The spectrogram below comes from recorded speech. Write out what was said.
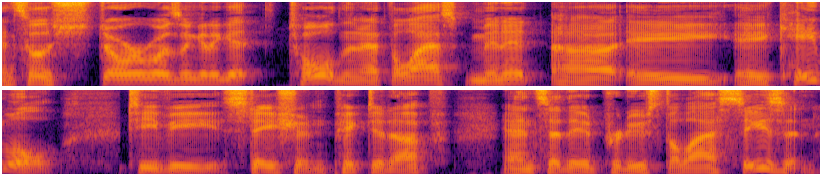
And so the story wasn't going to get told. And at the last minute, uh, a, a cable TV station picked it up and said they had produced the last season.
